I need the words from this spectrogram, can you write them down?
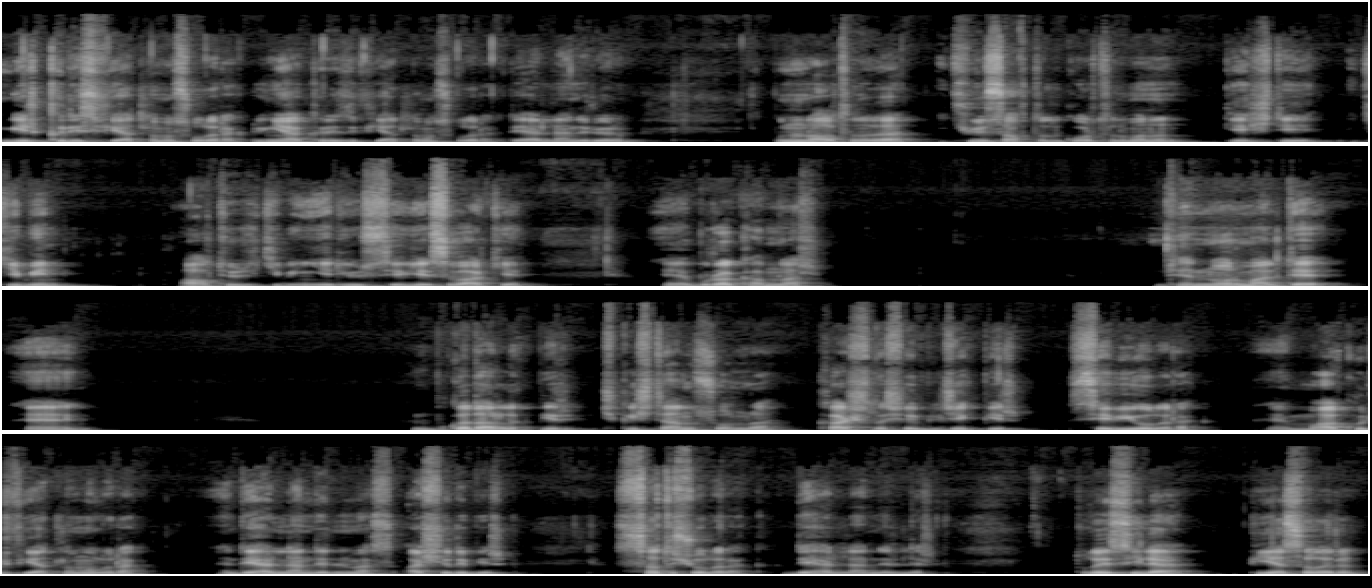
bir kriz fiyatlaması olarak, dünya krizi fiyatlaması olarak değerlendiriyorum. Bunun altında da 200 haftalık ortalamanın geçtiği 2600-2700 seviyesi var ki e, bu rakamlar yani normalde e, bu kadarlık bir çıkıştan sonra karşılaşabilecek bir seviye olarak e, makul fiyatlama olarak değerlendirilmez. Aşırı bir satış olarak değerlendirilir. Dolayısıyla piyasaların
